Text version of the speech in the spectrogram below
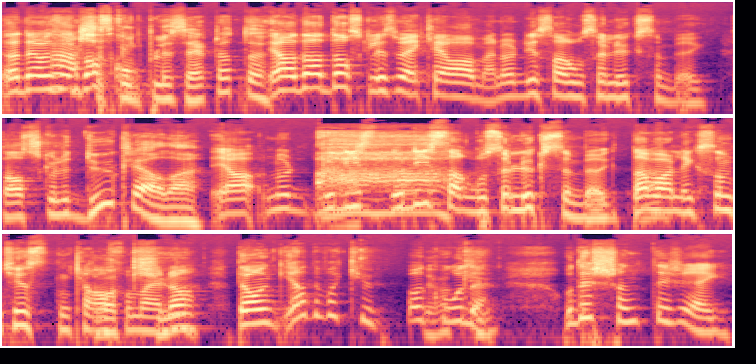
Ja, det var Det sånn, er da, så skulle, komplisert, vet du. ja, da, da skulle liksom jeg kle av meg, når de sa Rosa Luxemburg. Da skulle du kle av deg. Ja, når, når, de, når de sa Rosa Luxemburg, da var liksom kysten klar for meg. da. Det var, ja, det var ku. Det var kode. Og det skjønte ikke jeg.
